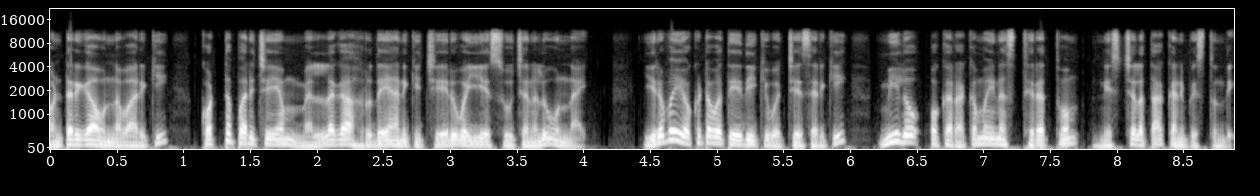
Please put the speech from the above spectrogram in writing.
ఒంటరిగా ఉన్నవారికి కొత్త పరిచయం మెల్లగా హృదయానికి చేరువయ్యే సూచనలు ఉన్నాయి. ఇరవై ఒకటవ తేదీకి వచ్చేసరికి మీలో ఒక రకమైన స్థిరత్వం నిశ్చలత కనిపిస్తుంది.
